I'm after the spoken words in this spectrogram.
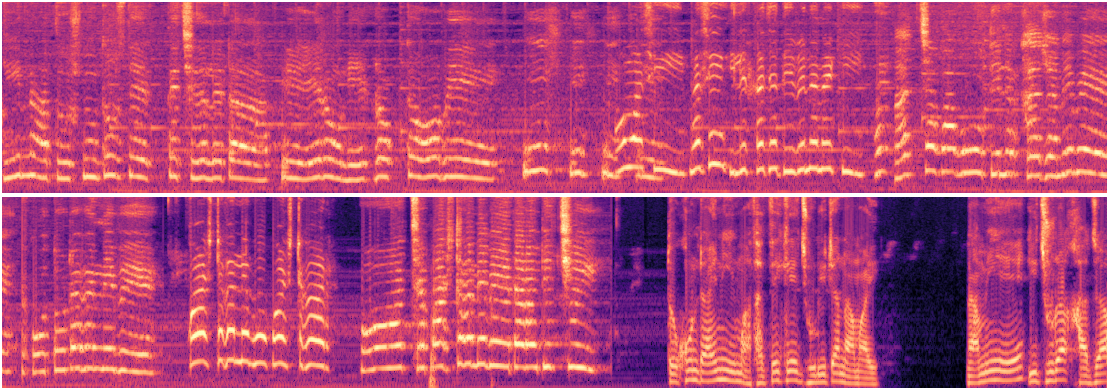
কি নাতুস নুতুস দেখতে ছেলেটা? এর অনেক রক্ত হবে। ও মাসি মাসি তিলের খাজা দেবে না নাকি? আচ্ছা বাবু তিলের খাজা নেবে। কত টাকা নেবে? পাঁচ টাকা নেব পাঁচ টাকার। ও আচ্ছা পাঁচ টাকা নেবে দাঁড়াও দিচ্ছি। তখন ডাইনি মাথা থেকে ঝুড়িটা নামাই। নামিয়ে কিছুটা খাজা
